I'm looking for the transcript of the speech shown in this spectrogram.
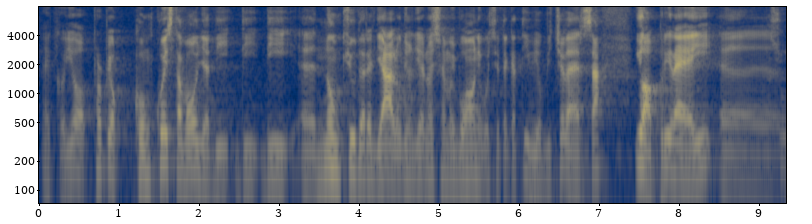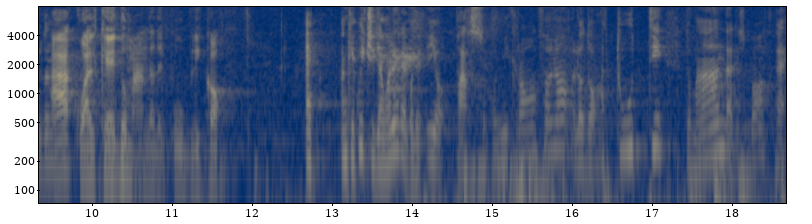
Ecco, io proprio con questa voglia di, di, di eh, non chiudere il dialogo, di non dire noi siamo i buoni, voi siete cattivi o viceversa, io aprirei eh, a qualche domanda del pubblico. Ecco, anche qui ci diamo le regole. Io passo col microfono, lo do a tutti, domanda, risposta, eh,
